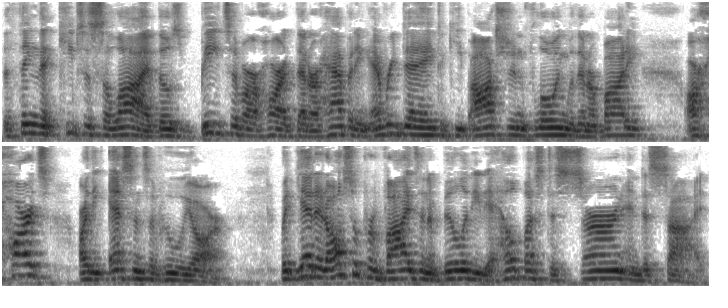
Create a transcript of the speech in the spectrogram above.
the thing that keeps us alive, those beats of our heart that are happening every day to keep oxygen flowing within our body, our hearts are the essence of who we are. But yet it also provides an ability to help us discern and decide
